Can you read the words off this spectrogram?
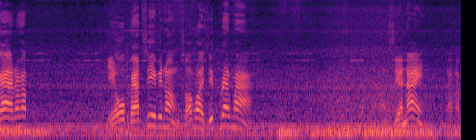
กานะครับเอวแปดซี่พี่น้องสองร้อยสิบแรงมา เสียนายนะครับ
